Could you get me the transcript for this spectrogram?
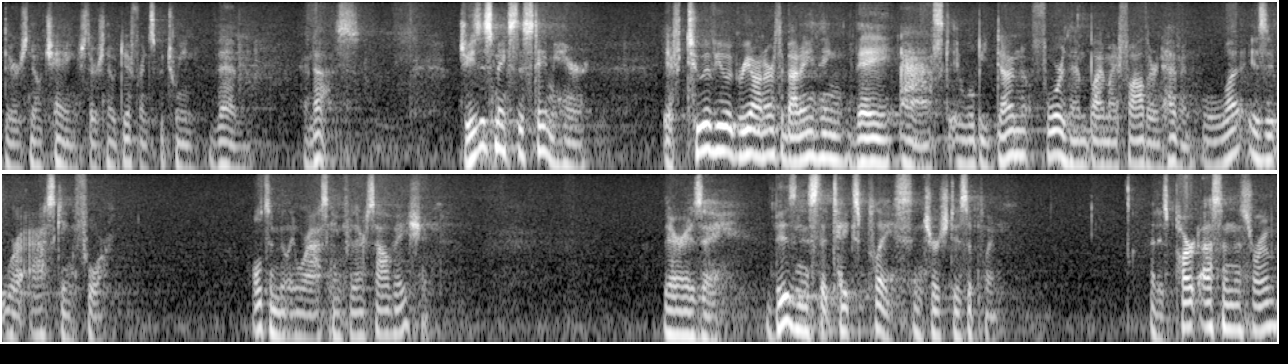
there's no change, there's no difference between them and us. Jesus makes this statement here if two of you agree on earth about anything they ask, it will be done for them by my Father in heaven. What is it we're asking for? ultimately we're asking for their salvation. There is a business that takes place in church discipline that is part us in this room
